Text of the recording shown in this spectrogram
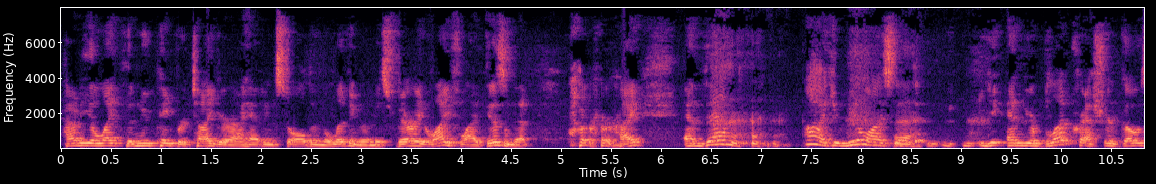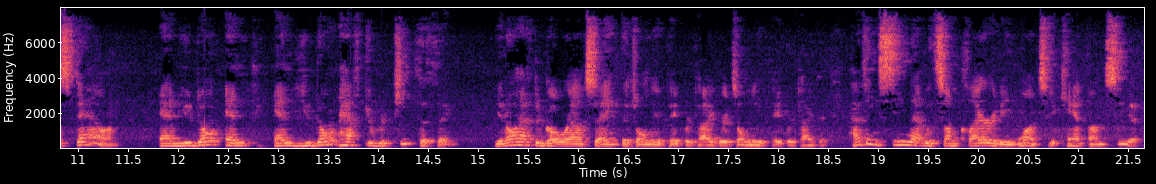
how do you like the new paper tiger I had installed in the living room? It's very lifelike, isn't it? right? And then, oh, you realize that, and your blood pressure goes down, and you don't, and and you don't have to repeat the thing. You don't have to go around saying it's only a paper tiger, it's only a paper tiger. Having seen that with some clarity once, you can't unsee it.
